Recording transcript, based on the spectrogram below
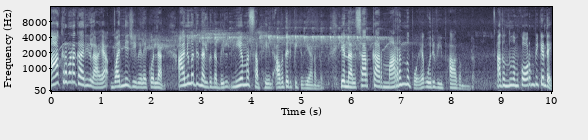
ആക്രമണകാരികളായ വന്യജീവികളെ കൊല്ലാൻ അനുമതി നൽകുന്ന ബിൽ നിയമസഭയിൽ അവതരിപ്പിക്കുകയാണല്ലോ. എന്നാൽ സർക്കാർ മറന്നുപോയ ഒരു വിഭാഗമുണ്ട്. അതൊന്നും നമുക്ക് ഓർമ്മിപ്പിക്കണ്ടേ?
